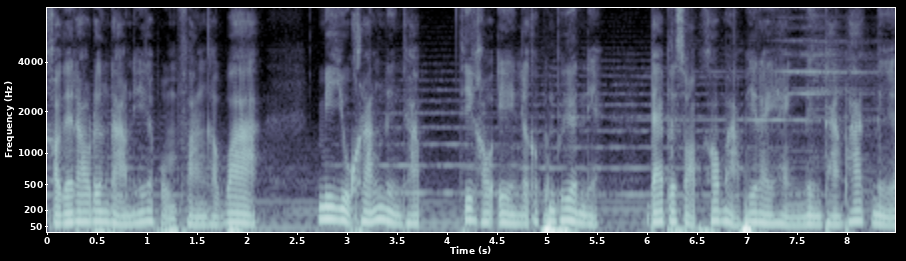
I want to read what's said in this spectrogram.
เขาได้เล่าเรื่องราวนี้ให้กับผมฟังครับว่า มีอยู่ครั้งหนึ่งครับ ที่เขาเองแล้วก็เพื่อนๆเนี่ยได้ไปสอบเข้ามหาวิทยาลัยแห่งหนึ่งทางภาคเหนือ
